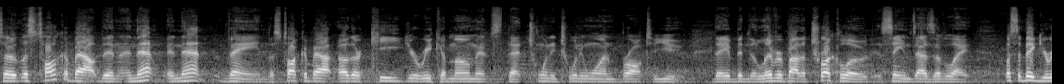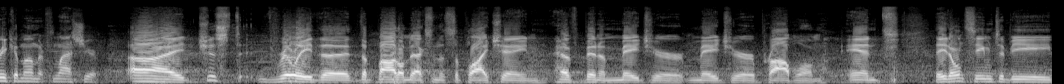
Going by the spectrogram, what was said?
So let's talk about then in that in that vein. Let's talk about other key eureka moments that 2021 brought to you. They've been delivered by the truckload, it seems, as of late. What's the big eureka moment from last year? Uh, just really the, the bottlenecks in the supply chain have been a major, major problem. And they don't seem to be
